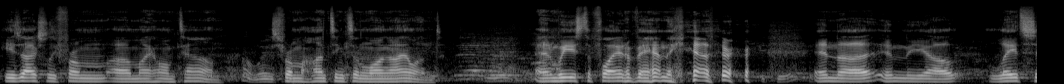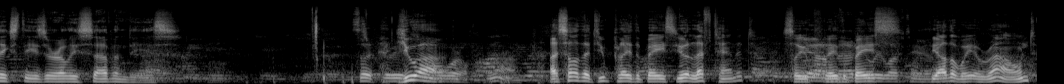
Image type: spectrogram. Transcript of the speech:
He's actually from uh, my hometown. Oh, He's from Huntington, Long Island. And we used to play in a band together in the, in the uh, late 60s, early 70s. So you are. Yeah. I saw that you play the bass. You're left-handed, so you yeah, play the bass the other way around.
